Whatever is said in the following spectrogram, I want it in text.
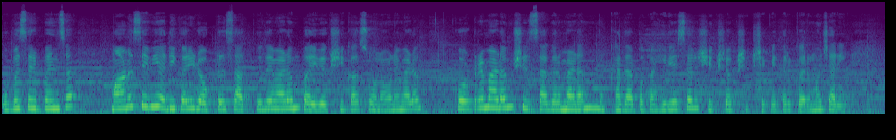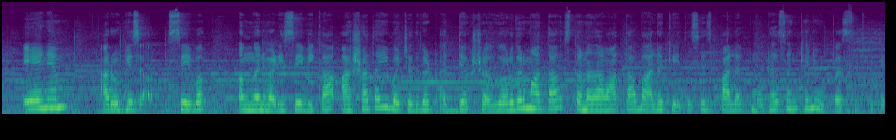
उपसरपंच मानसेवी अधिकारी डॉक्टर सातपुते मॅडम पर्यवेक्षिका Sonawane madam Kotre madam Kshirsagar madam मुख्याध्यापक अहिरे सर शिक्षक शिक्षकेतर कर्मचारी ए एन एम आरोग्य स- सेवक अंगणवाडी सेविका आशाताई बचत गट अध्यक्ष गरोदर माता स्तनदा माता बालके तसेच पालक मोठ्या संख्येने उपस्थित होते.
